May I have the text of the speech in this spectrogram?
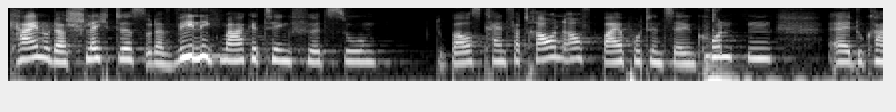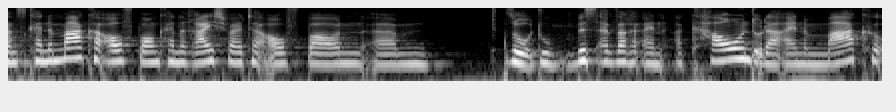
Kein oder schlechtes oder wenig Marketing führt zu, du baust kein Vertrauen auf bei potenziellen Kunden, äh, du kannst keine Marke aufbauen, keine Reichweite aufbauen. Ähm, so, du bist einfach ein Account oder eine Marke,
